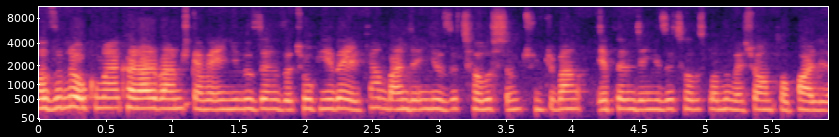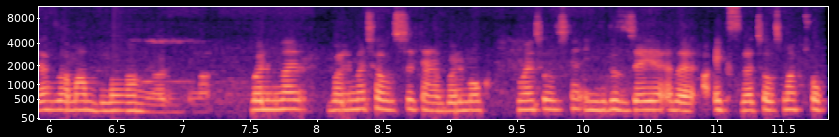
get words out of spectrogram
hazırlığı okumaya karar vermişken ve İngilizceniz de çok iyi değilken bence İngilizce çalışın. Çünkü ben yeterince İngilizce çalışmadım ve şu an toparlayacak zaman bulamıyorum buna. Bölümler, bölüme çalışırken, yani okumaya çalışırken İngilizceye de ekstra çalışmak çok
